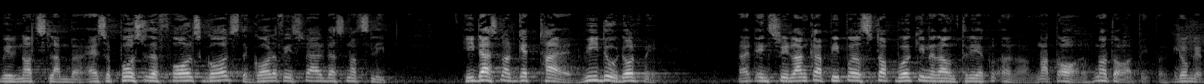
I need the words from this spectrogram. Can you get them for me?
will not slumber. As opposed to the false gods, the God of Israel does not sleep. He does not get tired. We do, don't we? Right? In Sri Lanka, people stop working around 3 o'clock. Oh, no, not all. Not all people. Don't get.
